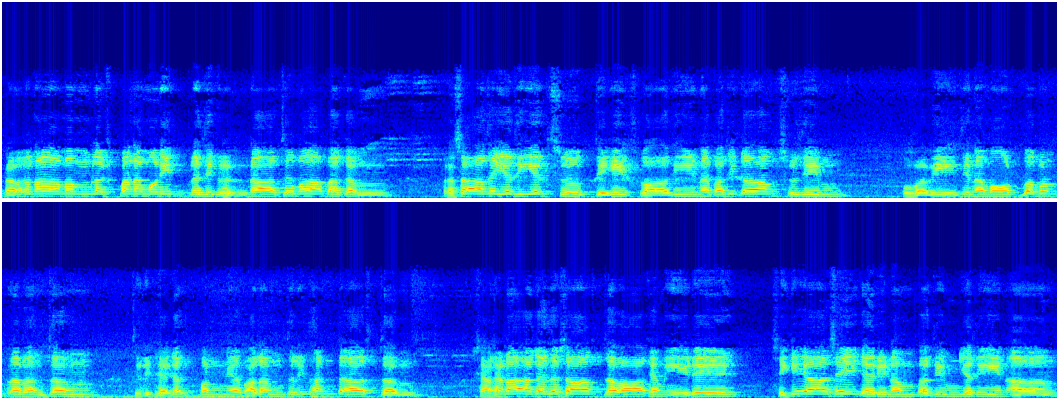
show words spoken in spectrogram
प्रणामम् लक्ष्मणमुनिः प्रतिगृह्णातु मामकम् प्रसादयति यत्सूक्तिः स्वाधीनपतिकाम् श्रुतिम्। उपवीतिनमोर्ध्वपुण्ड्रवन्तम् त्रिजगत्पुण्यफलम् त्रिदण्डास्तम् शरणागतशाब्दवाकमीडे शिखयाशेखरिणम् पतिम् यतीनाम्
